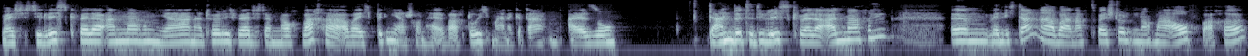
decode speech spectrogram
Möchte ich die Lichtquelle anmachen? Ja, natürlich werde ich dann noch wacher, aber ich bin ja schon hellwach durch meine Gedanken. Also dann bitte die Lichtquelle anmachen. Ähm, wenn ich dann aber nach zwei Stunden nochmal aufwache,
